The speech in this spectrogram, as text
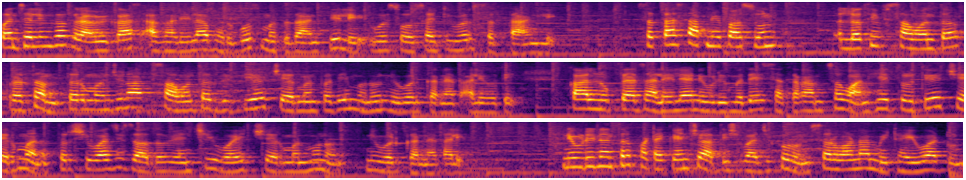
पंचलिंग ग्रामविकास आघाडीला भरघोस मतदान केले व सोसायटीवर सत्ता आणली. सत्ता स्थापनेपासून लतीफ सावंत प्रथम तर मंजुनाथ सावंत द्वितीय चेअरमनपदी म्हणून निवड करण्यात आली होती. काल नुकत्याच झालेल्या निवडीमध्ये सकाराम चव्हाण हे तृतीय चेअरमन तर शिवाजी जाधव यांची व्हाईस चेअरमन म्हणून निवड करण्यात आली. निवडीनंतर फटाक्यांची आतिषबाजी करून सर्वांना मिठाई वाटून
